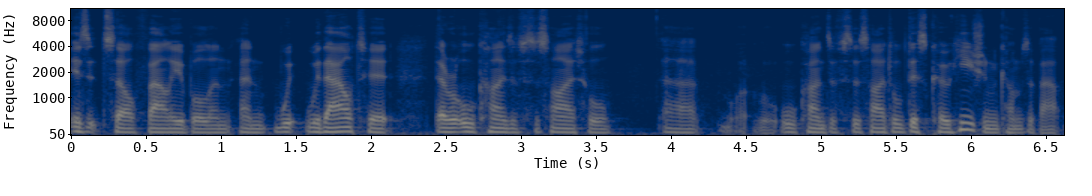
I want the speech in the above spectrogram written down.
is itself valuable, and, and w- without it, there are all kinds of societal, uh, all kinds of societal discohesion comes about.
